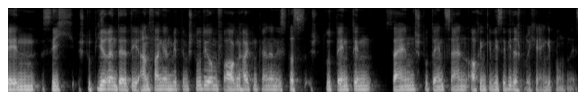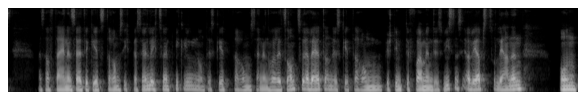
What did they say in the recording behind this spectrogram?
den sich Studierende, die anfangen mit dem Studium, vor Augen halten können, ist, dass Studentin sein, Student sein auch in gewisse Widersprüche eingebunden ist. Also auf der einen Seite geht es darum, sich persönlich zu entwickeln und es geht darum, seinen Horizont zu erweitern. Es geht darum, bestimmte Formen des Wissenserwerbs zu lernen. Und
